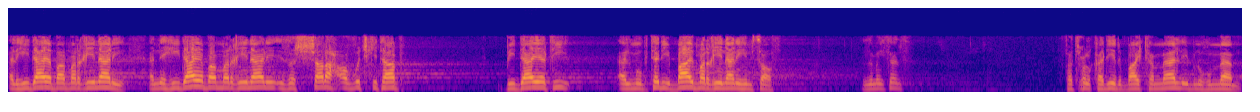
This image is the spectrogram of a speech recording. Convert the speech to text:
Al-Hidayah by Marghinani. And the Hidayah by Marghinani is a sharah of which kitab? Bidayati al-Mubtadi by Marghinani himself. Does that make sense? Fathul Qadir by Kamal ibn Hummam.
